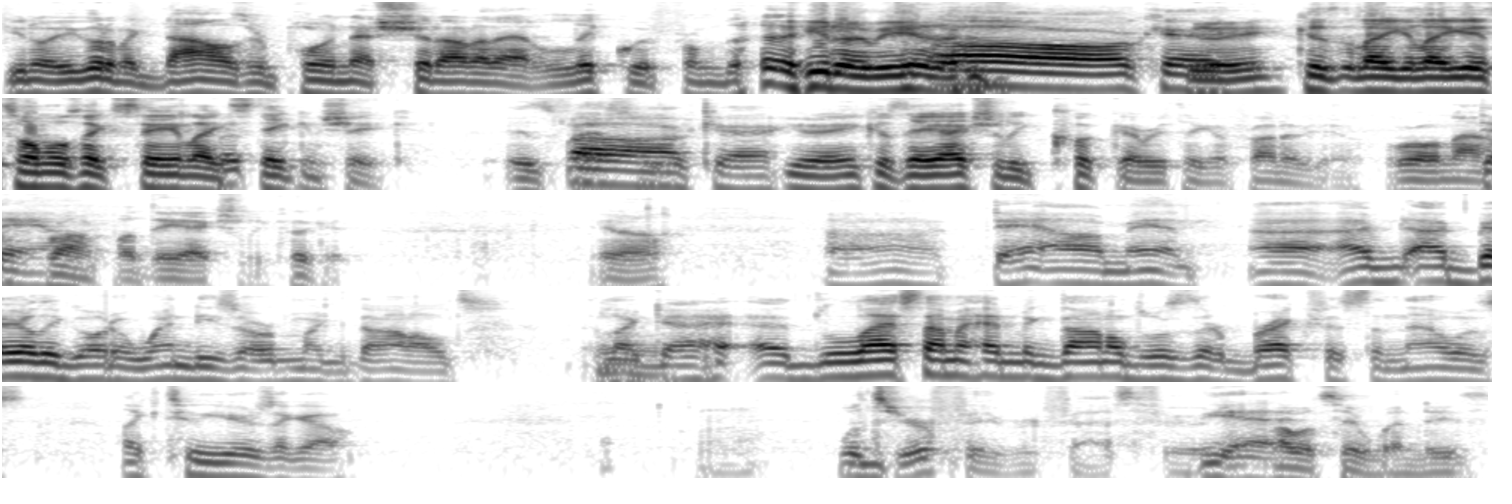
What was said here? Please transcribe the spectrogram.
you know, you go to McDonald's, they're pulling that shit out of that liquid from the. You know what I mean? Oh, okay. Because like like it's almost like saying like steak and shake is fast Oh, food. okay. You know, because they actually cook everything in front of you. Well, not in front, but they actually cook it. You know. Uh, damn, oh man, uh, I, I barely go to Wendy's or McDonald's. Like I, uh, the last time I had McDonald's was their breakfast, and that was like two years ago. What's your favorite fast food? Yeah. I would say Wendy's.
